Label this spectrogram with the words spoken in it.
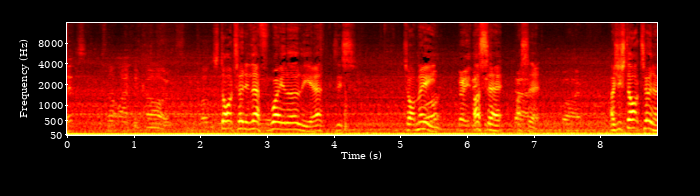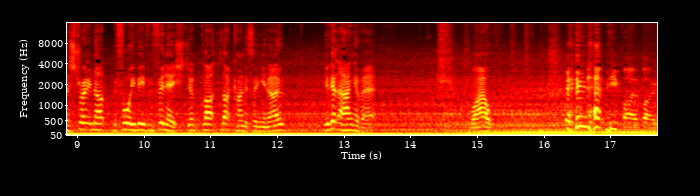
It's not like a car. Start turning left way earlier, 'cause it's. Do you know what I mean? What? Mate, this That's is- it, that's Right. it. As you start turning, straighten up before you've even finished. Like that kind of thing, you know? You get the hang of it. Wow. Who let me buy a boat?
